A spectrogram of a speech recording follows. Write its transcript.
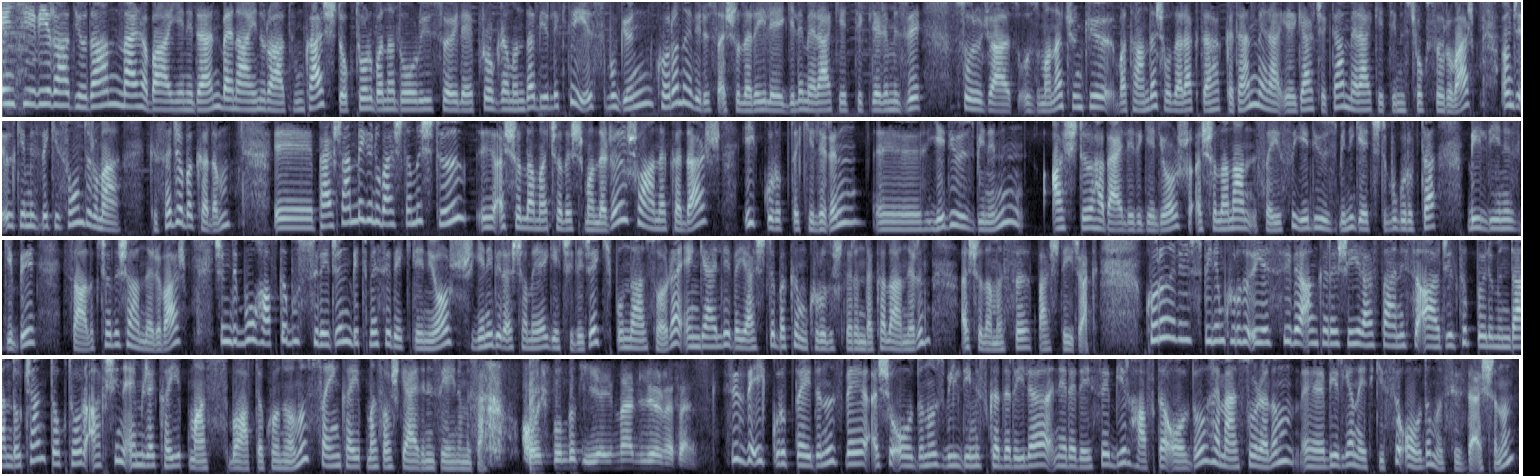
NTV Radyo'dan merhaba yeniden ben Aynur Altunkaş. Doktor Bana Doğruyu Söyle programında birlikteyiz. Bugün koronavirüs aşıları ile ilgili merak ettiklerimizi soracağız uzmana. Çünkü vatandaş olarak da hakikaten merak, e, gerçekten merak ettiğimiz çok soru var. Önce ülkemizdeki son duruma kısaca bakalım. Ee, Perşembe günü başlamıştı e, aşılama çalışmaları. Şu ana kadar ilk gruptakilerin e, 700 bininin aştığı haberleri geliyor. Aşılanan sayısı 700 bini geçti. Bu grupta bildiğiniz gibi sağlık çalışanları var. Şimdi bu hafta bu sürecin bitmesi bekleniyor. Yeni bir aşamaya geçilecek. Bundan sonra engelli ve yaşlı bakım kuruluşlarında kalanların aşılaması başlayacak. Koronavirüs Bilim Kurulu üyesi ve Ankara Şehir Hastanesi Acil Tıp Bölümünden doçent doktor Afşin Emre Kayıpmaz bu hafta konuğumuz. Sayın Kayıpmaz hoş geldiniz yayınımıza. Hoş bulduk. İyi yayınlar diliyorum efendim. Siz de ilk gruptaydınız ve aşı oldunuz bildiğimiz kadarıyla neredeyse bir hafta oldu. Hemen soralım e, bir yan etkisi oldu mu sizde aşının?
